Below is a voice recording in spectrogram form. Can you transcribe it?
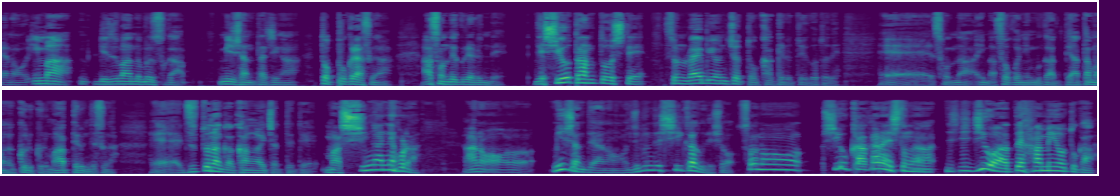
あの、今、リズムブルースが、ミュージシャンたちがトップクラスが遊んでくれるんで、で、詩を担当して、そのライブ用にちょっとかけるということで、えー、そんな、今そこに向かって頭がくるくる回ってるんですが、えー、ずっとなんか考えちゃってて、まあ詩がね、ほら、あの、ミュージシャンってあの、自分で詩書くでしょ？その、詩を書かない人が字を当てはめようとか、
